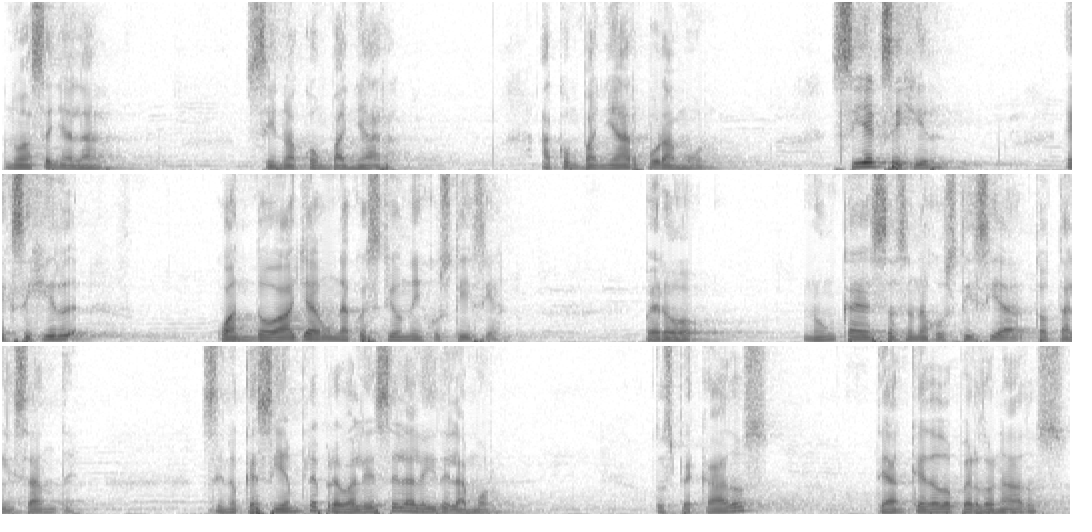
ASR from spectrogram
no a señalar, sino a acompañar, acompañar por amor. Sí exigir, exigir cuando haya una cuestión de injusticia, pero nunca esa es una justicia totalizante, sino que siempre prevalece la ley del amor. Tus pecados te han quedado perdonados.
